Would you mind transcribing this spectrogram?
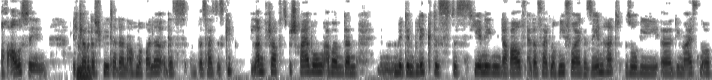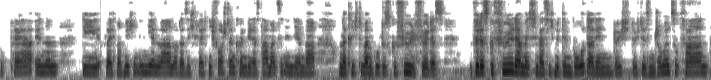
auch aussehen. Ich Mhm. glaube, das spielt da dann auch eine Rolle. Das, das heißt, es gibt Landschaftsbeschreibungen, aber dann mit dem Blick des, desjenigen darauf, der das halt noch nie vorher gesehen hat, so wie äh, die meisten EuropäerInnen, die vielleicht noch nicht in Indien waren oder sich vielleicht nicht vorstellen können, wie das damals in Indien war. Und dann kriegte man ein gutes Gefühl für das, für das Gefühl, da mit, weiß ich, mit dem Boot da den, durch, durch diesen Dschungel zu fahren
